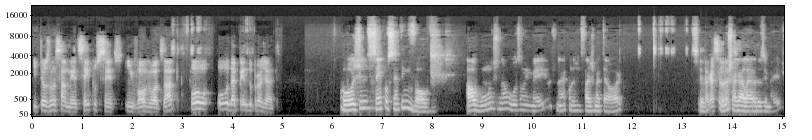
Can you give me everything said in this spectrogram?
e teus lançamentos 100% envolvem o WhatsApp ou, ou depende do projeto? Hoje, 100% envolve. Alguns não usam e-mails, né? Quando a gente faz meteórico. Você puxa a galera dos e-mails.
